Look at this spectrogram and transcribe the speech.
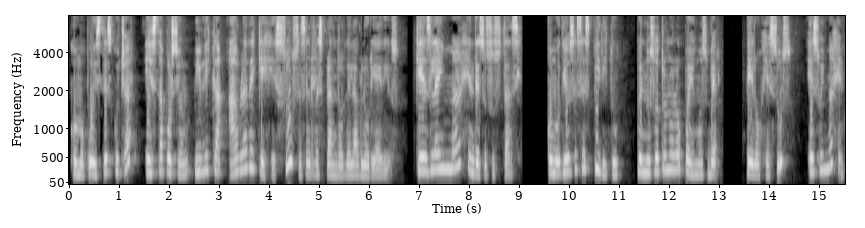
Como pudiste escuchar, esta porción bíblica habla de que Jesús es el resplandor de la gloria de Dios, que es la imagen de su sustancia. Como Dios es espíritu, pues nosotros no lo podemos ver, pero Jesús es su imagen.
